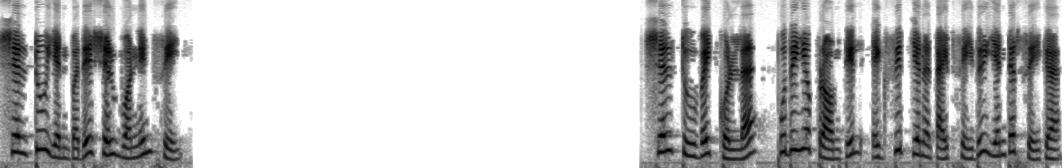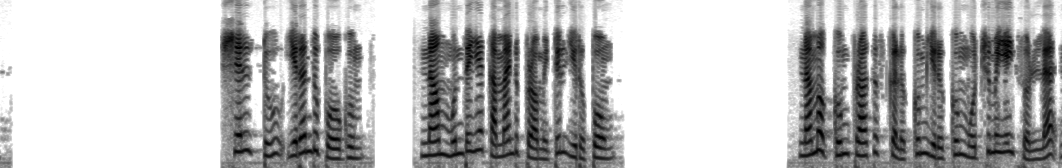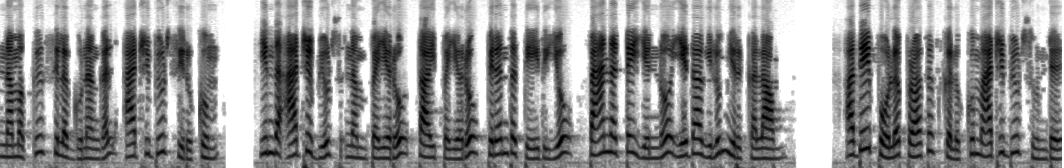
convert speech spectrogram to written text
ஷெல் 2 என்பதே ஷெல் 1 இன் சேய். ஷெல் 2 ஐ கொல்ல புதிய ப்ராம்ப்ட் ல் என டைப் செய்து enter செய்க. ஷெல் 2 இறந்து போகும். நாம் முந்தைய கமாண்ட் ப்ராம்ப்ட் ல் இருப்போம். நமக்கும் ப்ராசஸ்களுக்கும் இருக்கும் ஒற்றுமையை சொல்ல நமக்கு சில குணங்கள் attributes இருக்கும். இந்த அட்ரிபியூட்ஸ் நம் பெயரோ தாய் பெயரோ பிறந்த தேதியோ பான் அட்டை எண்ணோ ஏதாகிலும் இருக்கலாம். அதே போல processகளுக்கும் அட்ரிபியூட்ஸ் உண்டு.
